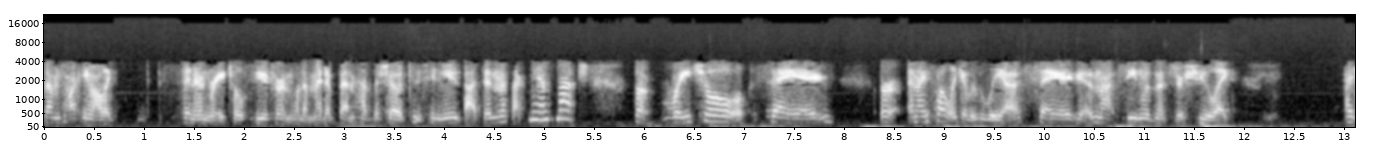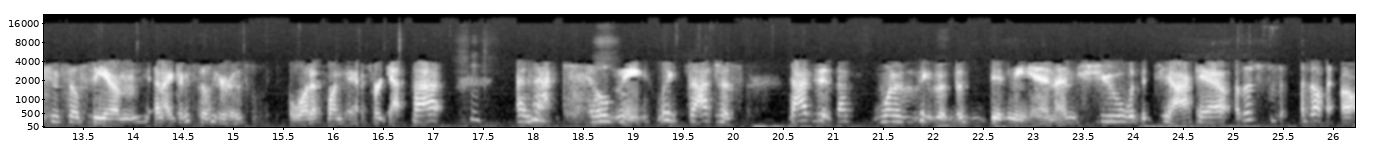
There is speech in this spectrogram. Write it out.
them talking about like Finn and Rachel's future and what it might have been had the show had continued, that didn't affect me as much. but Rachel saying, or and I felt like it was Lea saying in that scene with Mr. Schue, like, I can still see him and I can still hear his. What if one day I forget that? and that killed me. Like that just that did, that's one of the things that just did me in. And Schue with the jacket, this is, oh,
